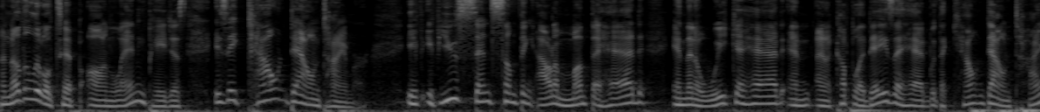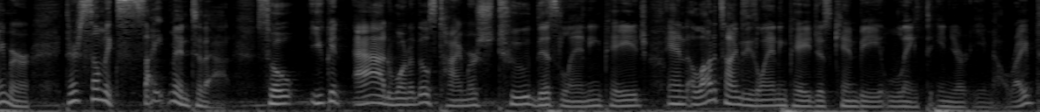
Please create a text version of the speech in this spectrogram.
Another little tip on landing pages is a countdown timer. If, if you send something out a month ahead and then a week ahead and, and a couple of days ahead with a countdown timer, there's some excitement to that. So you can add one of those timers to this landing page. And a lot of times these landing pages can be linked in your email, right?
